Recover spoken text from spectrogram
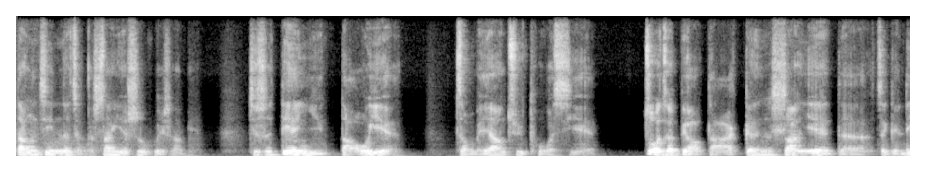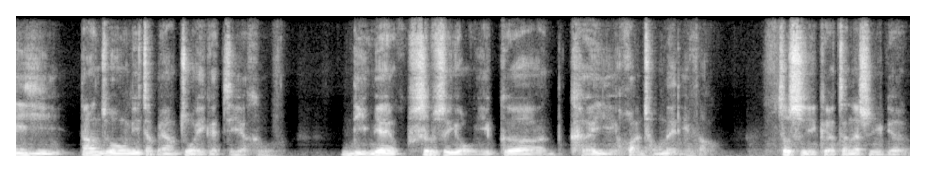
当今的整个商业社会上面，其实电影导演怎么样去妥协，作者表达跟商业的这个利益当中，你怎么样做一个结合？里面是不是有一个可以缓冲的地方？这是一个真的是一个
